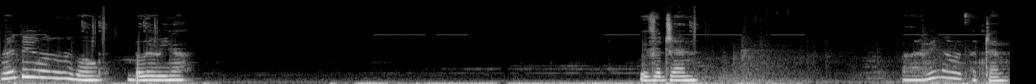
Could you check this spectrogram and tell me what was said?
Where do you want to go, ballerina? With a gem. Ballerina with a gem.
